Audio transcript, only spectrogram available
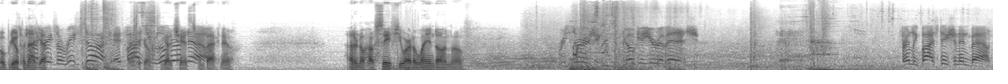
Oh, did you open that Supply yet? are restocked. There we you go. You load got a chance to come back now. I don't know how safe you are to land on though. Resurging. Go get your revenge. Friendly buy station inbound.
